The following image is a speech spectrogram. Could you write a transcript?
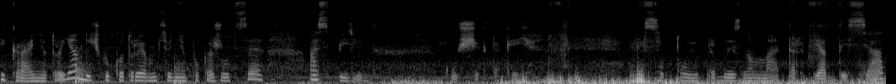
І крайню трояндочку, яку я вам сьогодні покажу, це аспірін. Кущик такий висотою приблизно метр п'ятдесят.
